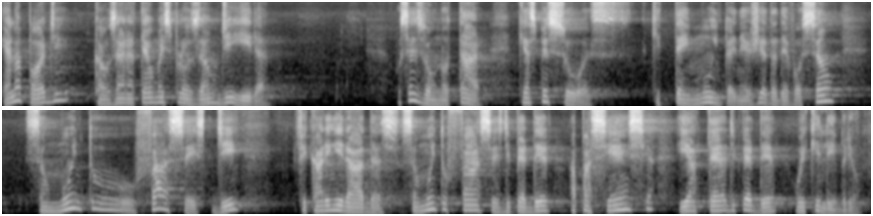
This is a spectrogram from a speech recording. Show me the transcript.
ela pode causar até uma explosão de ira. Vocês vão notar que as pessoas que têm muito a energia da devoção são muito fáceis de ficarem iradas, são muito fáceis de perder a paciência e até de perder o equilíbrio.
